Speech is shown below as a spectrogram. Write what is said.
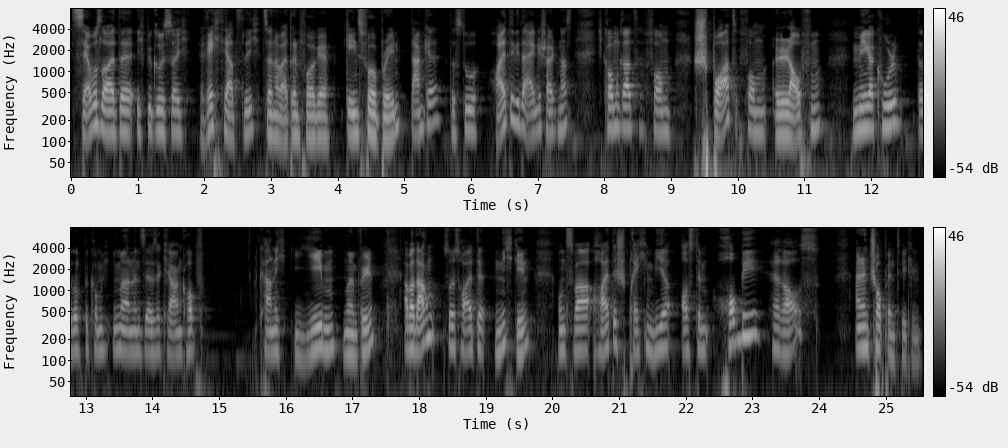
Servus Leute, ich begrüße euch recht herzlich zu einer weiteren Folge Gains for a Brain. Danke, dass du heute wieder eingeschaltet hast. Ich komme gerade vom Sport, vom Laufen. Mega cool. Dadurch bekomme ich immer einen sehr, sehr klaren Kopf. Kann ich jedem nur empfehlen. Aber darum soll es heute nicht gehen. Und zwar heute sprechen wir aus dem Hobby heraus einen Job entwickeln.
